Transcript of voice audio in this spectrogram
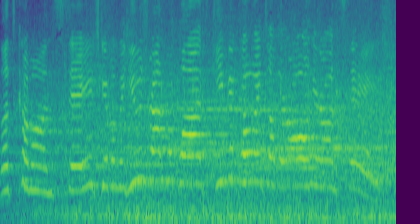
Let's come on stage. Give them a huge round of applause. Keep it going till they're all here on stage.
